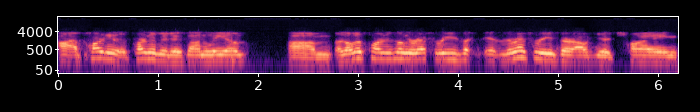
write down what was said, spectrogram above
Uh, part of it, part of it is on Liam. Um, another part is on the referees. The referees are out here trying.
